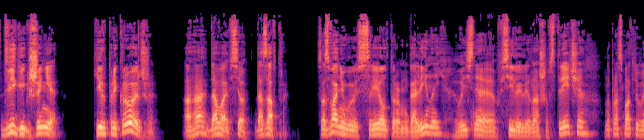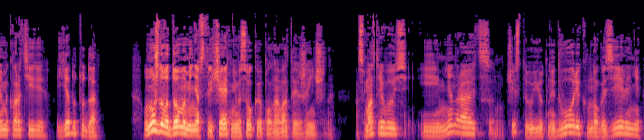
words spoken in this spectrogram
Двигай к жене. Кир прикроет же? Ага, давай, все, до завтра. Созваниваюсь с риэлтором Галиной, выясняя, в силе ли наша встреча на просматриваемой квартире, еду туда. У нужного дома меня встречает невысокая полноватая женщина. Осматриваюсь, и мне нравится. Чистый уютный дворик, много зелени.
